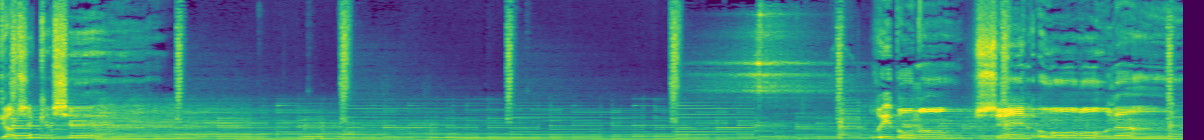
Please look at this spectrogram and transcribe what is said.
גם שקשה ריבונו של עולם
